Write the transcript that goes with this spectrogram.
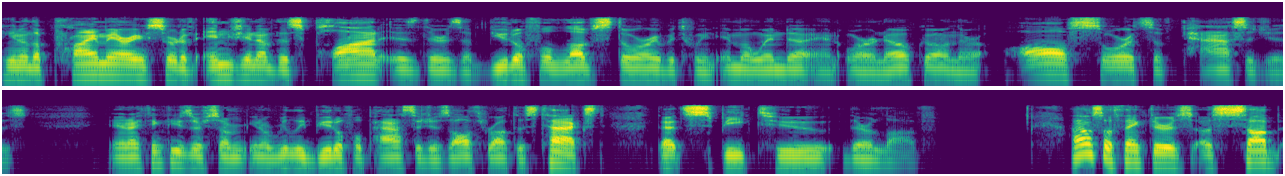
You know, the primary sort of engine of this plot is there's a beautiful love story between Imoinda and Oroonoko, and there are all sorts of passages and I think these are some, you know, really beautiful passages all throughout this text that speak to their love. I also think there's a sub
